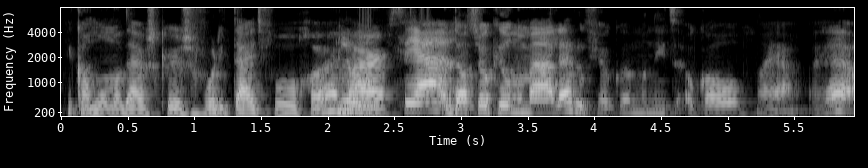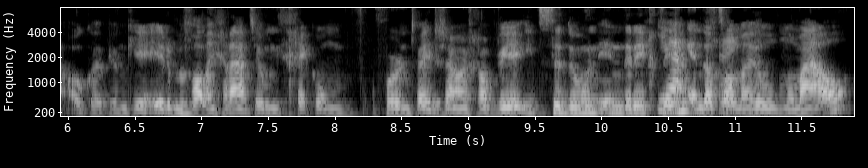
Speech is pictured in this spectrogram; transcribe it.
je kan honderdduizend cursussen voor die tijd volgen, klopt. maar ja. en dat is ook heel normaal, hè? Dat hoef je ook helemaal niet, ook al, nou ja, hè, ook al heb je een keer eerder bevalling gedaan, het is ook niet gek om voor een tweede zwangerschap weer iets te doen in de richting. Ja, en dat is allemaal heel normaal.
